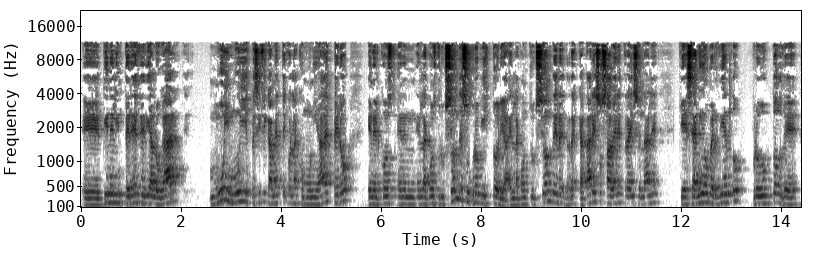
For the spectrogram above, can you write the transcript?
eh, tiene el interés de dialogar muy, muy específicamente con las comunidades, pero en, la construcción de su propia historia, en la construcción de rescatar esos saberes tradicionales que se han ido perdiendo producto de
